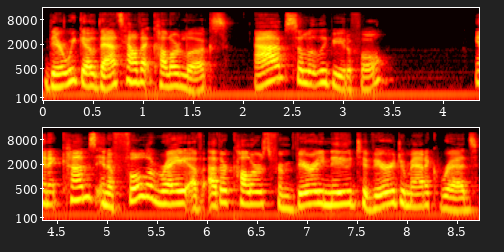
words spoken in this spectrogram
There we go. That's how that color looks. Absolutely beautiful and it comes in a full array of other colors from very nude to very dramatic reds.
